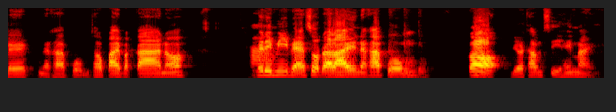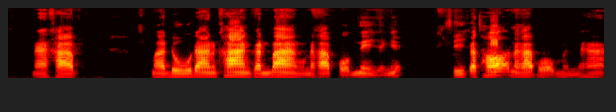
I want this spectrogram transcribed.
เล็ก ๆ นะครับผมเท่าปลายปากกาเนาะค่ะไม่ได้มีแผลสดอะไรนะครับผมก็เดี๋ยวทำสีให้ใหม่นะครับ มาดูด้านข้างกันบ้างนะครับ ผมนี่อย่างนี้ สีกระเทาะนะครับ ผมเห็นไหมฮะ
